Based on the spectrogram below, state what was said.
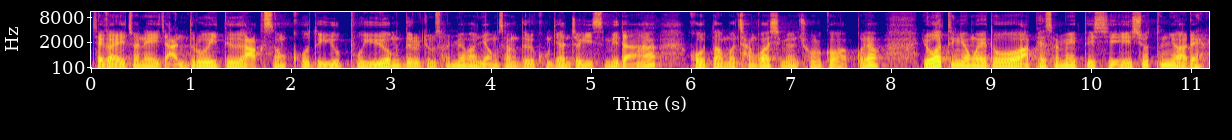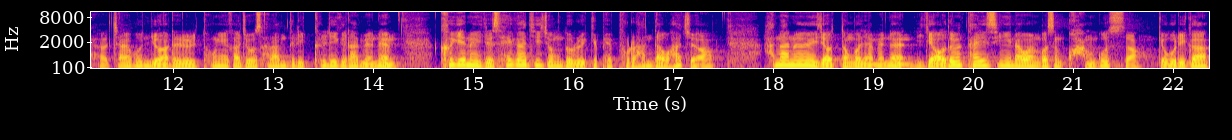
제가 예전에 이제 안드로이드 악성 코드 유포 유형들을 좀 설명한 영상들을 공개한 적이 있습니다. 그것도 한번 참고하시면 좋을 것 같고요. 요 같은 경우에도 앞에 설명했듯이 shorten URL 어, 짧은 URL을 통해 가지고 사람들이 클릭을 하면은 크게는 이제 세 가지 정도로 이렇게 배포를 한다고 하죠. 하나는 이제 어떤 거냐면은 이게 advertising이라고 하는 것은 광고성. 그러니까 우리가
